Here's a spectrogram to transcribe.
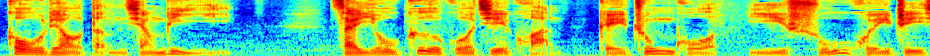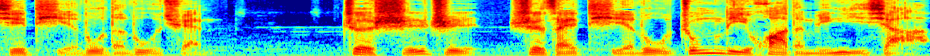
购料等项利益，再由各国借款给中国，以赎回这些铁路的路权。这实质是在铁路中立化的名义下，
